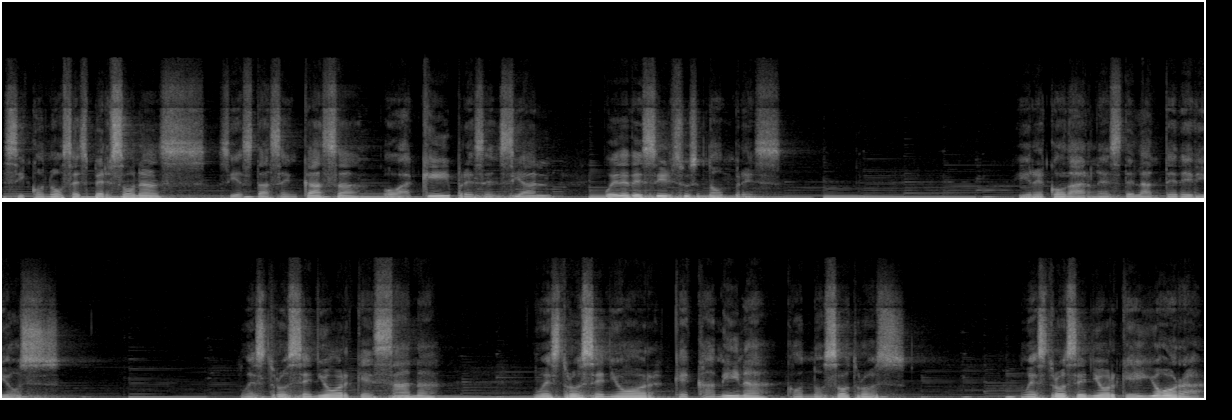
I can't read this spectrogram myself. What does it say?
Si conoces personas, si estás en casa o aquí presencial, puede decir sus nombres y recordarles delante de Dios. Nuestro Señor que sana, nuestro Señor que camina con nosotros, nuestro Señor que llora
